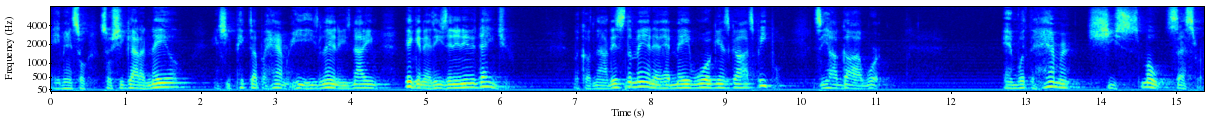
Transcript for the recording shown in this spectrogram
Amen. So, so she got a nail and she picked up a hammer. He, he's landing. He's not even thinking that he's in any danger. Because now this is the man that had made war against God's people. See how God worked. And with the hammer, she smote Sisera.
